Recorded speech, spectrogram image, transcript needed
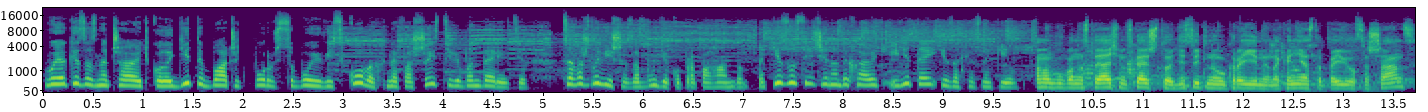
Вояки зазначають, коли діти бачать поруч з собою військових, не фашистів і бандерівців, це важливіше за будь-яку пропаганду. Такі зустрічі надихають і дітей, і захисників. Я могу по-настоящему сказать, что действительно у Украины наконец-то появился шанс.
